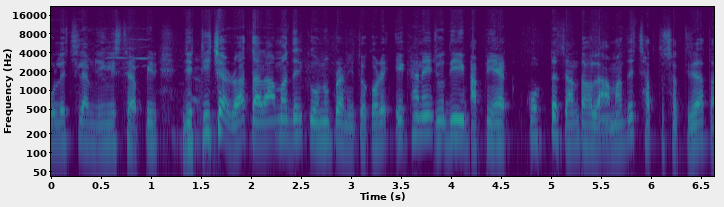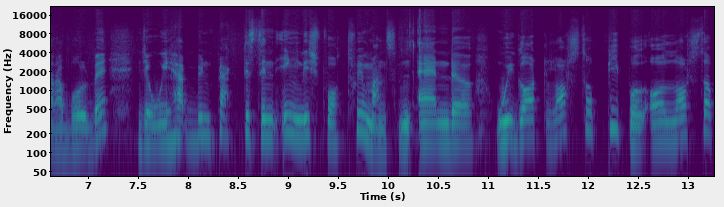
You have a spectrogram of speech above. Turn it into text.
বলেছিলাম যে ইংলিশ থেরাপির যে টিচাররা তারা আমাদেরকে অনুপ্রাণিত করে। এখানে যদি আপনি অ্যাড করতে চান, তাহলে আমাদের ছাত্রছাত্রীরা, তারা বলবে যে we have been practice in English for three months and we got lots of people or lots of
